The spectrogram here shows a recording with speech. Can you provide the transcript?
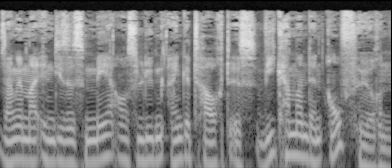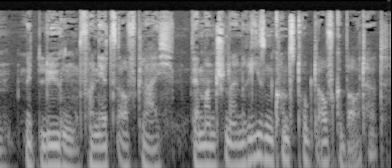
sagen wir mal, in dieses Meer aus Lügen eingetaucht ist? Wie kann man denn aufhören mit Lügen von jetzt auf gleich, wenn man schon ein Riesenkonstrukt aufgebaut hat?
